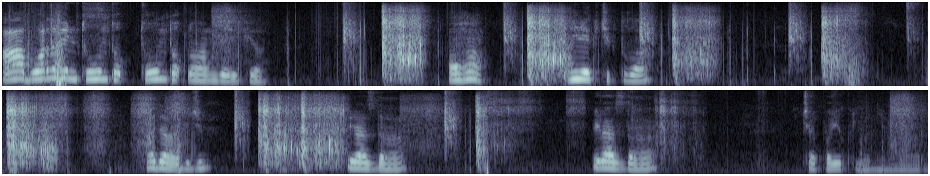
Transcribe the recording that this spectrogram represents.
Aa bu arada benim tohum top tohum toplamam gerekiyor. Aha. Direkt çıktı lan. Hadi abicim. Biraz daha. Biraz daha. Çapayı kullanayım bari.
